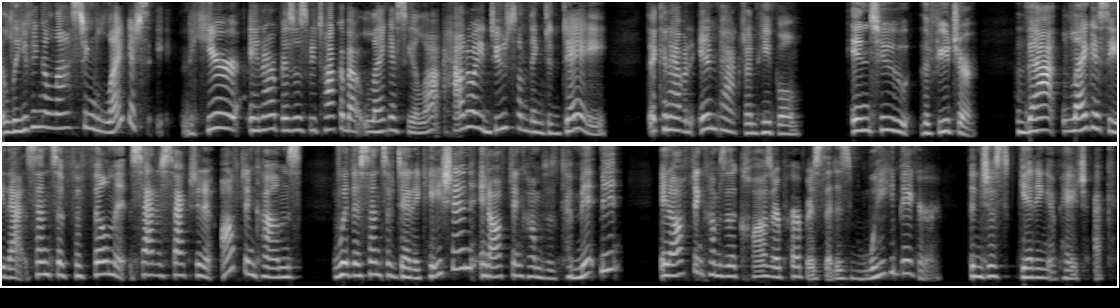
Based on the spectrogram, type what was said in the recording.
leaving a lasting legacy. And here in our business, we talk about legacy a lot. How do I do something today that can have an impact on people into the future? That legacy, that sense of fulfillment, satisfaction, it often comes with a sense of dedication. It often comes with commitment. It often comes with a cause or purpose that is way bigger than just getting a paycheck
